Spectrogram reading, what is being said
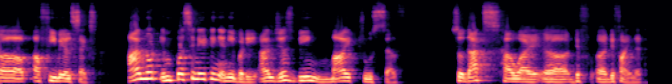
uh, a female sex. I'm not impersonating anybody. I'm just being my true self so that's how i uh, def- uh, define it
